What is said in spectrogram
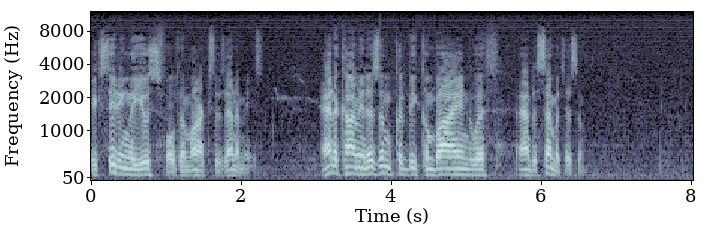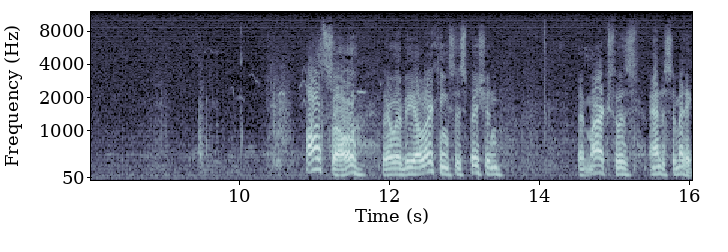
exceedingly useful to Marx's enemies. Anti-communism could be combined with anti-Semitism. Also, there would be a lurking suspicion that Marx was anti-Semitic.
